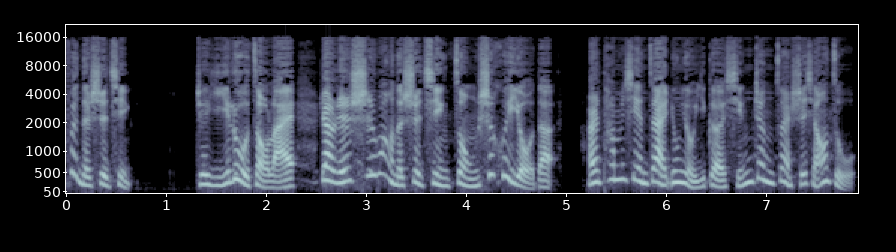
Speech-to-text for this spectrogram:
奋的事情。这一路走来，让人失望的事情总是会有的。而他们现在拥有一个行政钻石小组，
